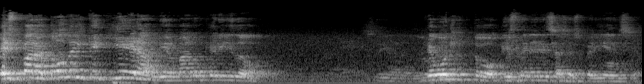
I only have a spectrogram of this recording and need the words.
Es para todo el que quiera, mi hermano querido. Qué bonito es tener esas experiencias.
